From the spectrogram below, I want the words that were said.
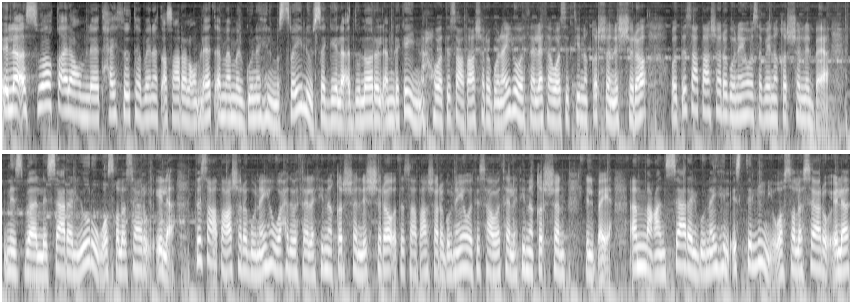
إلى أسواق العملات حيث تبانت أسعار العملات أمام الجنيه المصري ليسجل الدولار الأمريكي نحو 19 جنيه و63 قرشا للشراء و19 جنيه و70 قرشا للبيع. بالنسبة لسعر اليورو وصل سعره إلى 19 جنيه و31 قرشا للشراء و19 جنيه و39 قرشا للبيع. أما عن سعر الجنيه الاسترليني وصل سعره إلى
